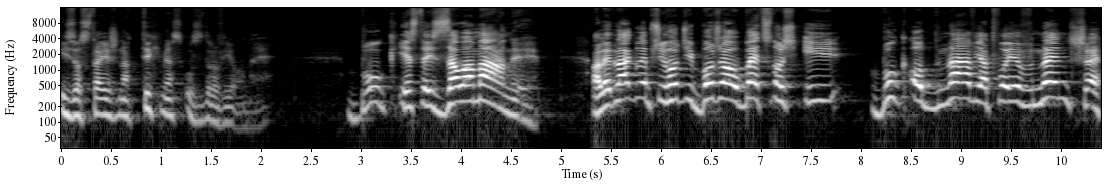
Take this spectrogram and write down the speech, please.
i zostajesz natychmiast uzdrowiony. Bóg, jesteś załamany, ale nagle przychodzi Boża obecność i Bóg odnawia Twoje wnętrze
